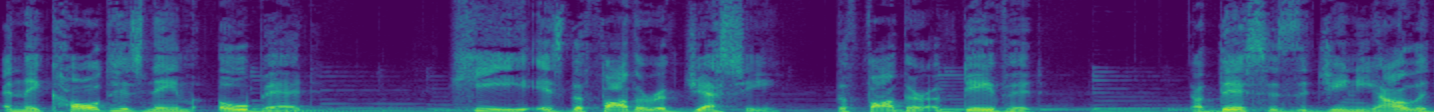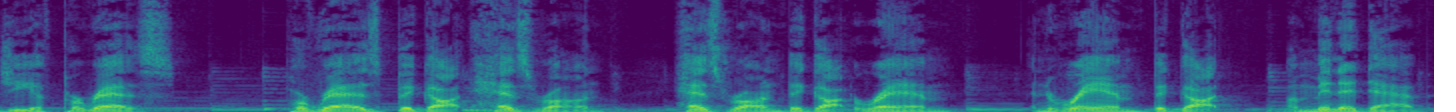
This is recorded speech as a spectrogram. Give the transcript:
And they called his name Obed. He is the father of Jesse, the father of David. Now, this is the genealogy of Perez. Perez begot Hezron, Hezron begot Ram, and Ram begot Amminadab.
